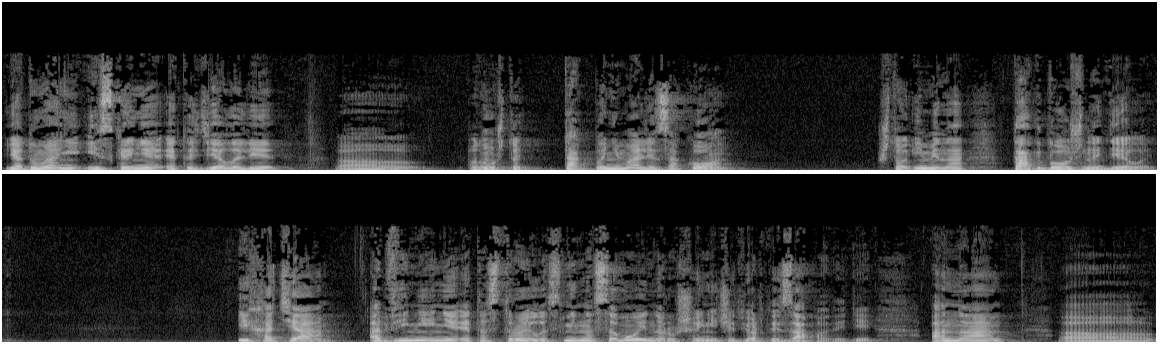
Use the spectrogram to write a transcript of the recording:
я думаю, они искренне это делали, э, потому что так понимали закон, что именно так должны делать. И хотя обвинение это строилось не на самой нарушении четвертой заповеди, а на э,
